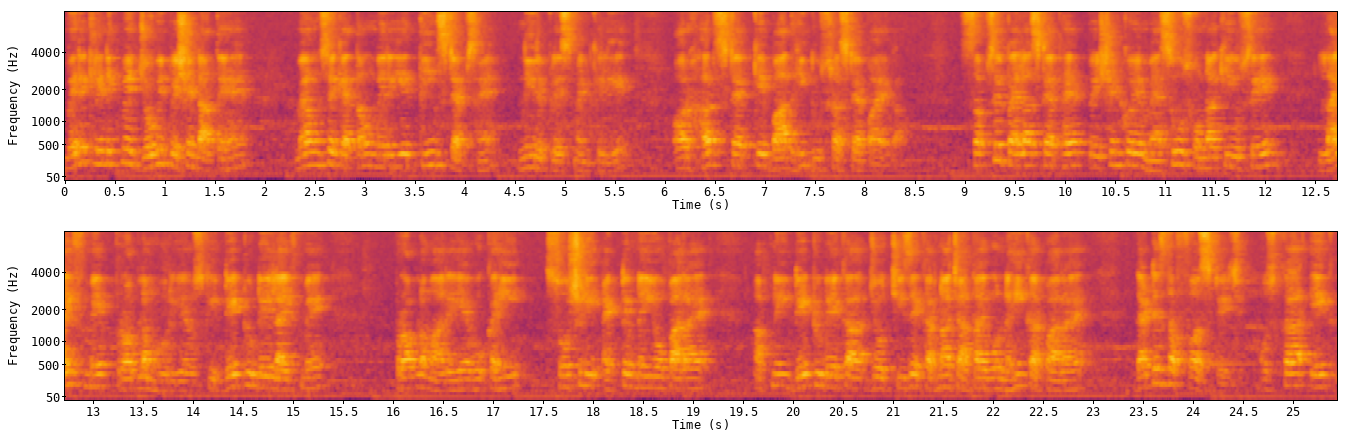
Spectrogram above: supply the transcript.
मेरे क्लिनिक में जो भी पेशेंट आते हैं, मैं उनसे कहता हूँ, मेरे ये तीन स्टेप्स हैं नी रिप्लेसमेंट के लिए। और हर स्टेप के बाद ही दूसरा स्टेप आएगा। सबसे पहला स्टेप है पेशेंट को ये महसूस होना कि उसे लाइफ में प्रॉब्लम हो रही है, उसकी डे टू डे लाइफ में प्रॉब्लम आ रही है, वो कहीं सोशली एक्टिव नहीं हो पा रहा है, अपनी डे टू डे का जो चीज़ें करना चाहता है वो नहीं कर पा रहा है। That is the first stage उसका एक,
